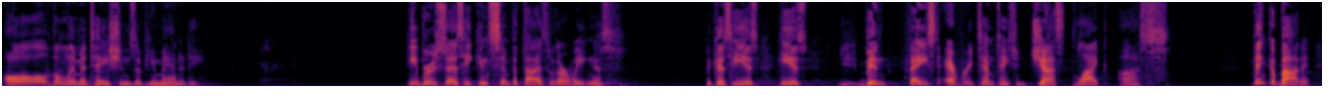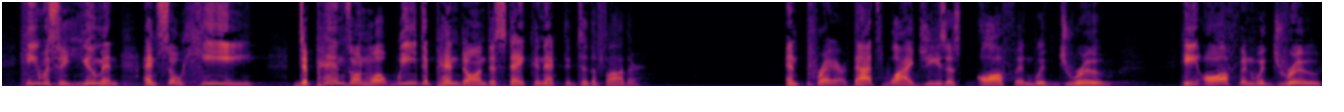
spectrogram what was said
all the limitations of humanity. Hebrews says he can sympathize with our weakness because he is, he is been faced every temptation just like us. Think about it. He was a human, and so he depends on what we depend on to stay connected to the Father. And prayer. That's why Jesus often withdrew. He often withdrew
